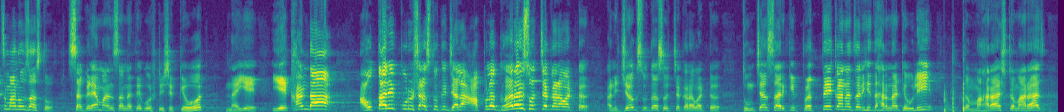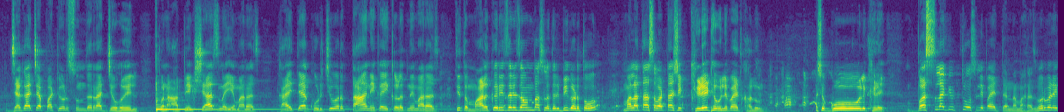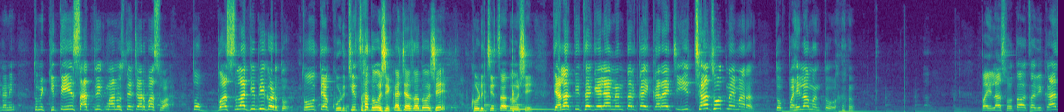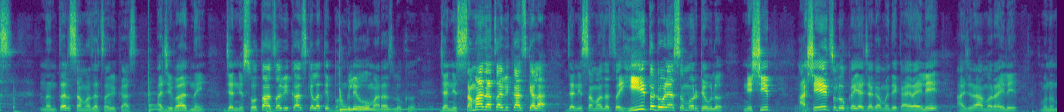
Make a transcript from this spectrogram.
तेच माणूस असतो. सगळ्या माणसांना ते गोष्टी शक्य होत नाहीये. एखादा अवतारिक पुरुष असतो की ज्याला आपलं घरही स्वच्छ करा वाटतं आणि जग सुद्धा स्वच्छ करा वाटतं. तुमच्यासारखी प्रत्येकानं जर ही धारणा ठेवली तर महाराष्ट्र महाराज जगाच्या पाठीवर सुंदर राज्य होईल. पण अपेक्षाच नाहीये महाराज. काय त्या खुर्चीवर ताण आहे काही कळत नाही महाराज. तिथं माळकरी जरी जाऊन बसला तरी बिघडतो हो. मला तर असं वाटतं असे खिळे ठेवले पाहिजेत खालून. असे गोल खिळे. बसला की टोचले पाहिजेत त्यांना महाराज. बरोबर आहे का नाही? तुम्ही कितीही सात्विक माणूस त्याच्यावर बसवा तो बसला की बिघडतो. तो त्या खुर्चीचा दोष आहे. कशाचा दोष आहे? खुर्चीचा दोष आहे. त्याला तिथं गेल्यानंतर काही करायची इच्छाच होत नाही महाराज. तो पहिला म्हणतो पहिला स्वतःचा विकास नंतर समाजाचा विकास. अजिबात नाही. ज्यांनी स्वतःचा विकास केला ते भंगले हो महाराज लोक. ज्यांनी समाजाचा विकास केला ज्यांनी समाजाचं हित डोळ्यासमोर ठेवलं निश्चित असेच लोक या जगामध्ये काय राहिले? अजराम राहिले. म्हणून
